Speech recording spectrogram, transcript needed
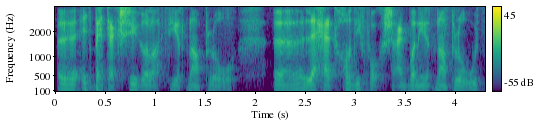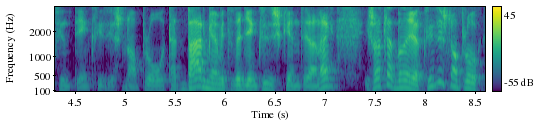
egy betegség alatt írt napló, lehet hadifogságban írt napló, úgy szintén krízisnapló, tehát bármi, amit az egyén krízisként él meg, és azt lehet mondani, hogy a krízisnaplók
